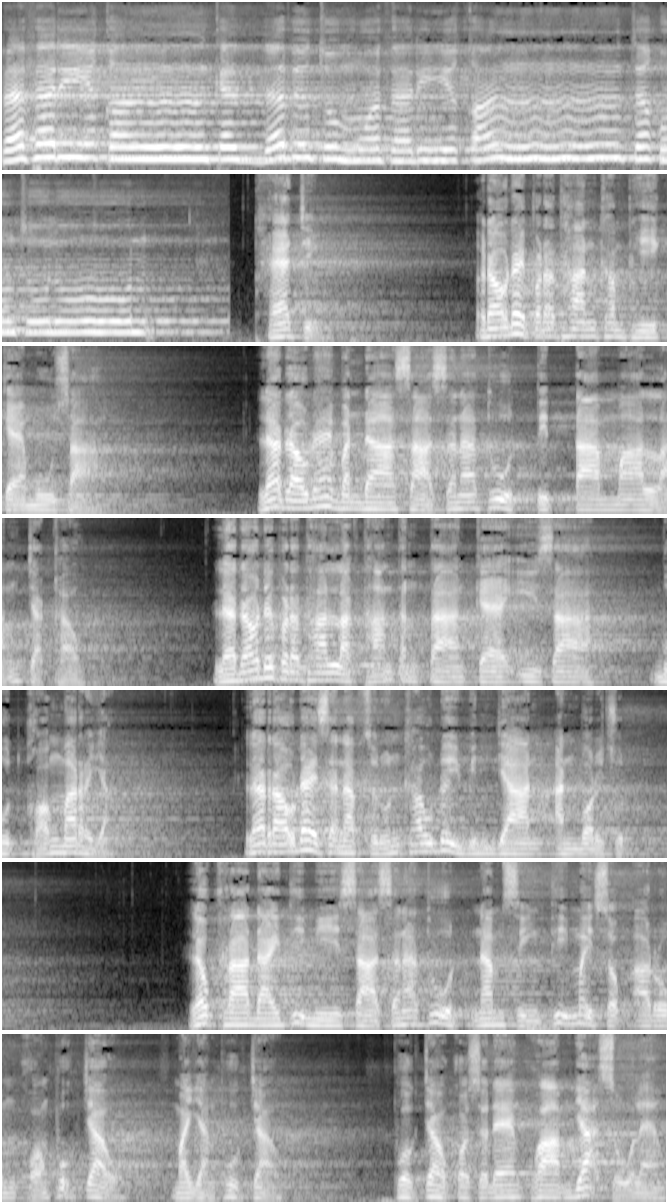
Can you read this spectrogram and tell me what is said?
ففريقا كذبتم وفريقا تقتلون แท้จริง เราได้ประทานคำพีร์แก่มูซา และเราได้บรรดาศาสนาทูตติดตามมาหลังจากเขา และเราได้ประทานหลักฐานต่างๆ แก่อีซา บุตรของมารยาและเราได้สนับสนุนเขาด้วยวิญญาณอันบริสุทธิ์ แล้วคราใดที่มีศาสนาทูตนำสิ่งที่ไม่สบอารมณ์ของพวกเจ้ามาอย่างพวกเจ้า พวกเจ้าก็แสดงความยะโสแล้ว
